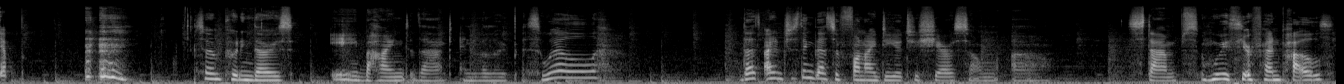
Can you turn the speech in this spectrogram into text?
Yep, so I'm putting those behind that envelope as well. That I just think that's a fun idea to share some uh, stamps with your pen pals.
